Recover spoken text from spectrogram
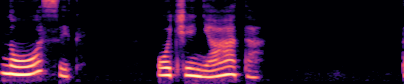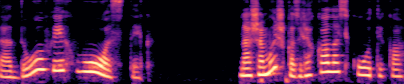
Носик, оченята та довгий хвостик. Наша мишка злякалась котика.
